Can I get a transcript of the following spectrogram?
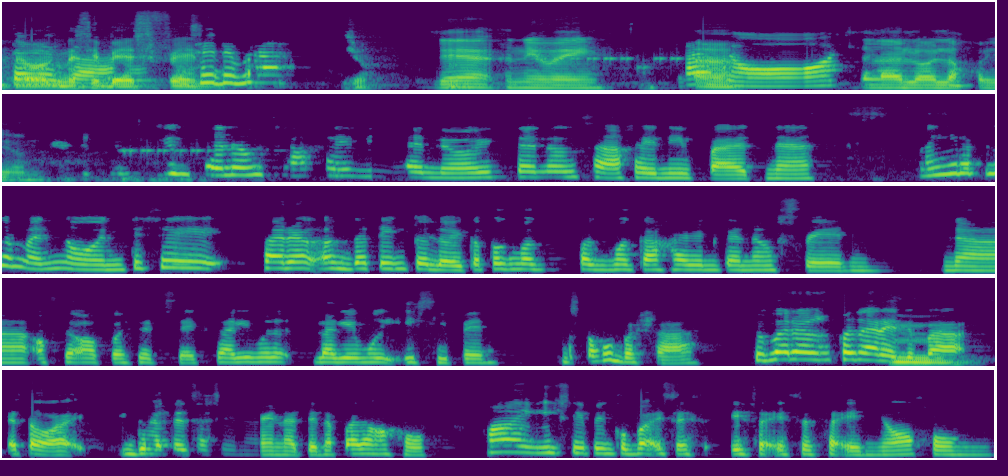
tumatawag na talaga. si best friend. Kasi diba, Yeah, anyway. Ah. ano, Sa lola ko yun. yung tanong sa akin ni, ano, yung tanong sa akin ni Pat na, mahirap naman nun kasi parang ang dating tuloy kapag mag, pag magkakaroon ka ng friend na of the opposite sex, lagi mo, lagi mo iisipin, gusto ko ba siya? So parang, kunwari, Mm. di ba, ito, ah, granted sa scenario natin na parang ako, ha, iisipin ko ba isa, isa-isa sa inyo kung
